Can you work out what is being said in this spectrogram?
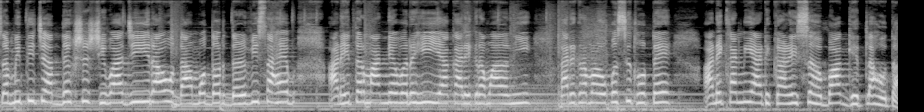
समितीचे अध्यक्ष शिवाजीराव दामोदर दळवी साहेब आणि इतर मान्यवरही या कार्यक्रमानी कार्यक्रमाला उपस्थित होते. अनेकांनी या ठिकाणी सहभाग घेतला होता.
